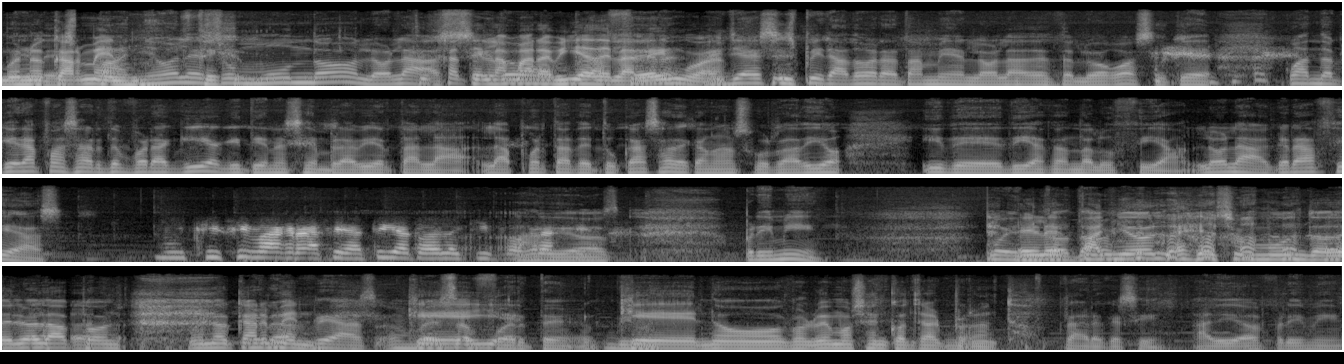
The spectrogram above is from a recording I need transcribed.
Bueno, el Carmen. español es un mundo, Lola. Fíjate la maravilla de la lengua. Ella es inspiradora también, Lola, desde luego. Así que cuando quieras pasarte por aquí, aquí tienes siempre abiertas las puertas de tu casa, de Canal Sur Radio y de Díaz de Andalucía. Lola, gracias. Muchísimas gracias a ti y a todo el equipo. Adiós. Gracias. Primi. el español es un mundo de Lola Pons. Bueno, Carmen, un que, beso fuerte. Que nos volvemos a encontrar pronto. Claro que sí. Adiós, Primi.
